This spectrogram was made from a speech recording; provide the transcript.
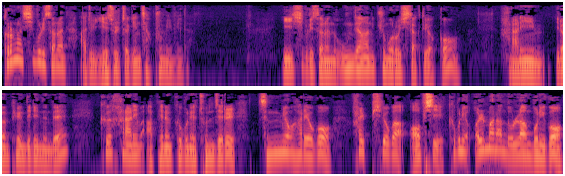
그러나 시브리서는 아주 예술적인 작품입니다. 이 시브리서는 웅장한 규모로 시작되었고 하나님 이런 표현들이 있는데 그 하나님 앞에는 그분의 존재를 증명하려고 할 필요가 없이 그분이 얼마나 놀라운 분이고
